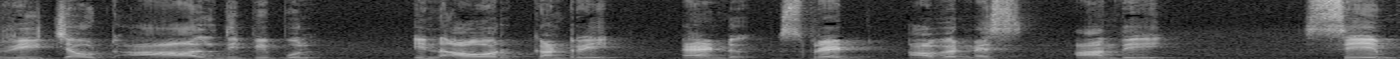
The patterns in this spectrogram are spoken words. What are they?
reach out all the people in our country and spread awareness on the same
